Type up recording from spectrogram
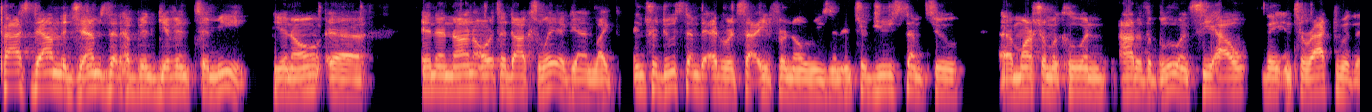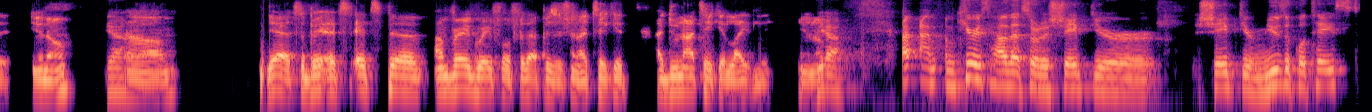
pass down the gems that have been given to me, you know, uh, in a non-orthodox way again, like introduce them to Edward Said for no reason, introduce them to uh, Marshall McLuhan out of the blue and see how they interact with it, you know? Yeah. Um, yeah, it's a bit, it's, it's the, I'm very grateful for that position. I take it, I do not take it lightly, you know? Yeah. I, I'm, I'm curious how that sort of shaped your shaped your musical taste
